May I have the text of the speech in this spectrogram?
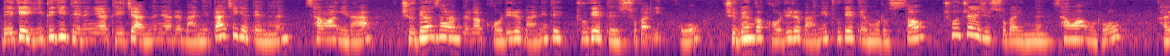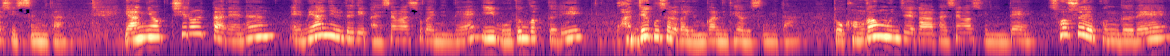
내게 이득이 되느냐 되지 않느냐를 많이 따지게 되는 상황이라 주변 사람들과 거리를 많이 두게 될 수가 있고 주변과 거리를 많이 두게 됨으로써 초조해질 수가 있는 상황으로 갈 수 있습니다. 양력 7월 달에는 애매한 일들이 발생할 수가 있는데 이 모든 것들이 관제구설과 연관이 되어 있습니다. 또 건강 문제가 발생할 수 있는데 소수의 분들에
